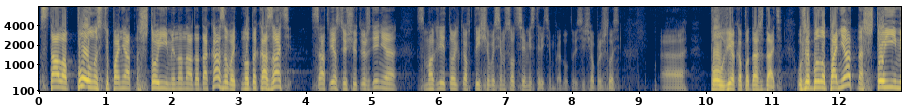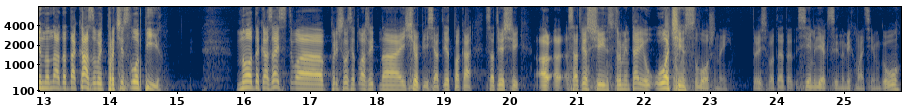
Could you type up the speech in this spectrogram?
стало полностью понятно, что именно надо доказывать, но доказать соответствующее утверждение смогли только в 1873 году. То есть еще пришлось э, полвека подождать. Уже было понятно, что именно надо доказывать про число π. Но доказательства пришлось отложить на еще 50 лет, пока соответствующий, а, а, соответствующий инструментарий очень сложный. То есть вот это 7 лекций на Мехмате МГУ.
